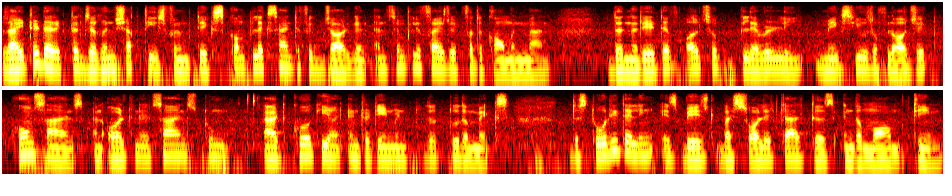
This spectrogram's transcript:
Writer director Jagan Shakti's film takes complex scientific jargon and simplifies it for the common man. The narrative also cleverly makes use of logic, home science, and alternate science to add quirky entertainment to the, to the mix. The storytelling is based by solid characters in the MOM team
